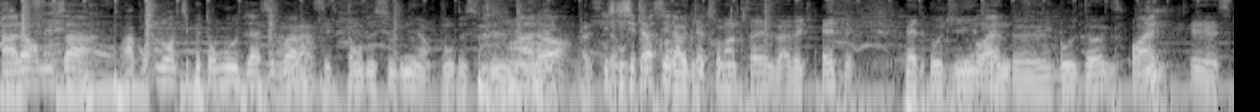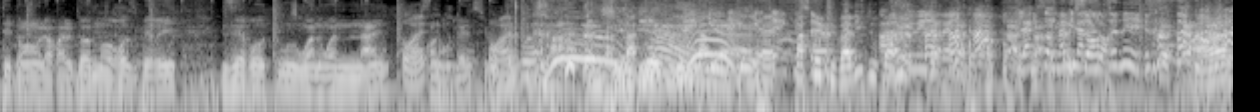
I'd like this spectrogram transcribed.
Alors Moussa, raconte-nous un petit peu ton mood là, c'est quoi là Voilà, C'est tant de souvenirs, tant de souvenirs. Alors, Ah, qu'est-ce qui s'est passé, là, au niveau de 93 avec Ed, Ed OG Ouais. and the Bulldogs. Ouais. Et euh, c'était dans leur album Roseberry 02119 Ouais. en anglais, s'il vous Ouais. plaît. Ouais. Ah, Taco, tu- valides ou pas Ah oui, oui, je valide. L'accent, même Ils sont entraînés. Ah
